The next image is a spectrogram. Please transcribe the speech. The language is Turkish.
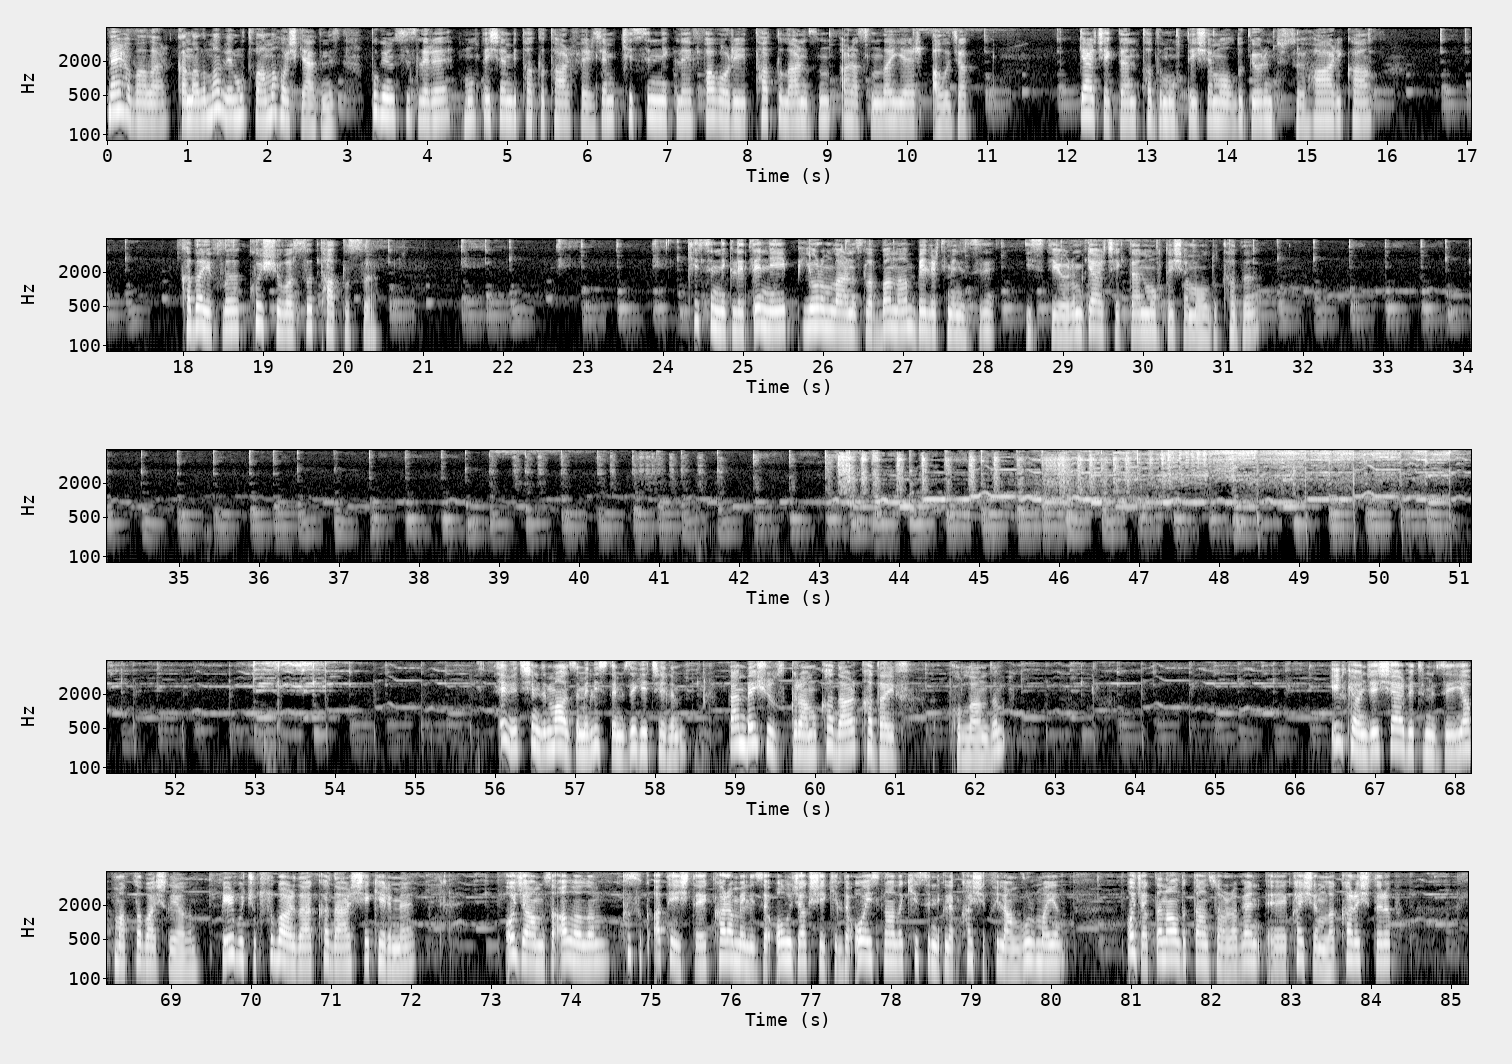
Merhabalar, kanalıma ve mutfağıma hoş geldiniz. Bugün sizlere muhteşem bir tatlı tarif vereceğim. Kesinlikle favori tatlılarınızın arasında yer alacak. Gerçekten tadı muhteşem oldu, görüntüsü harika. Kadayıflı kuş yuvası tatlısı. Kesinlikle deneyip yorumlarınızla bana belirtmenizi istiyorum. Gerçekten muhteşem oldu tadı. Evet şimdi malzeme listemize geçelim. Ben 500 gram kadar kadayıf kullandım. İlk önce şerbetimizi yapmakla başlayalım. 1,5 su bardağı kadar şekerimi ocağımıza alalım. Kısık ateşte karamelize olacak şekilde o esnada kesinlikle kaşık falan vurmayın. Ocaktan aldıktan sonra ben e, kaşığımla karıştırıp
